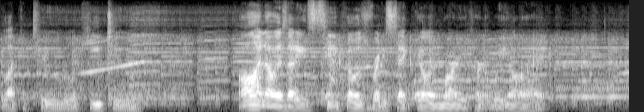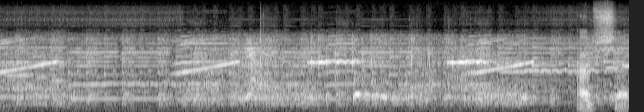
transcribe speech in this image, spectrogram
Lakitu, Lakitu. All I know is that he's Seiko's Ready, Set, Go, and Mario Kart Wii, alright. Oh shit.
